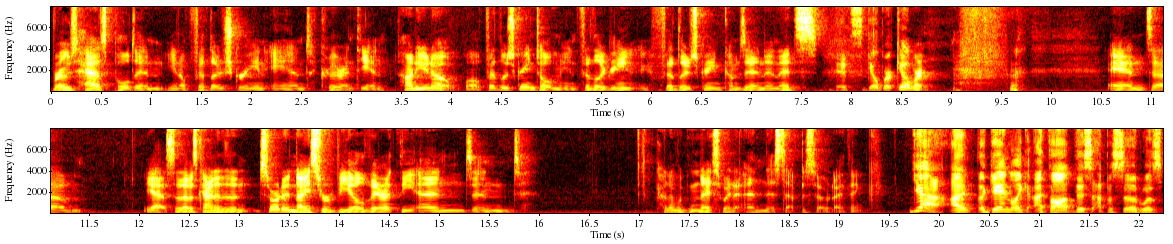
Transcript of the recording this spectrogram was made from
Rose has pulled in, you know, Fiddler's Green and Corinthian. How do you know? Well, Fiddler's Green told me, and Fiddler Green, Fiddler's Green comes in, and it's It's Gilbert. Gilbert. and um, yeah, so that was kind of the sort of nice reveal there at the end, and kind of a nice way to end this episode, I think. yeah, I again like I thought this episode was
